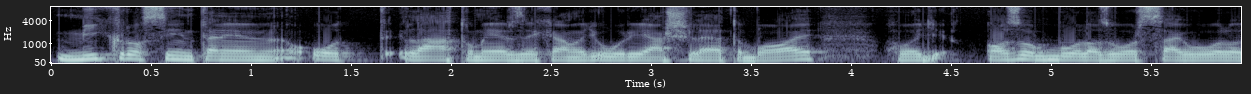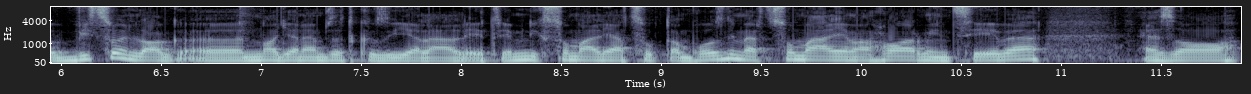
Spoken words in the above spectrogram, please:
mikroszinten én ott látom, érzékelem, hogy óriási lehet a baj, hogy azokból az országból viszonylag nagy a nemzetközi jelenlét. Én mindig Szomáliát szoktam hozni, mert Szomália már 30 éve ez a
